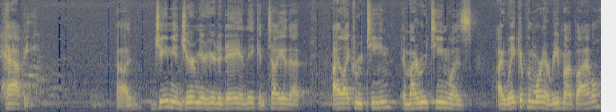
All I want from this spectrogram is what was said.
happy. Uh, Jamie and Jeremy are here today, and they can tell you that I like routine, and my routine was I wake up in the morning, I read my Bible,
